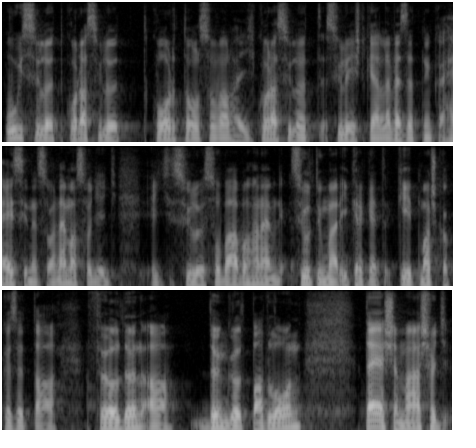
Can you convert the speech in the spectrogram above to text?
újszülött, koraszülött kortól, szóval ha egy koraszülött szülést kell levezetnünk a helyszínen, szóval nem az, hogy egy, egy szülőszobába, hanem szültünk már ikreket két macska között a földön, a döngölt padlón, teljesen más, hogy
